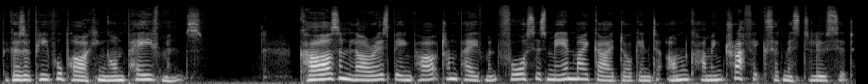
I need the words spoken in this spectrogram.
because of people parking on pavements. Cars and lorries being parked on pavement forces me and my guide dog into oncoming traffic, said Mr. Lucet.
